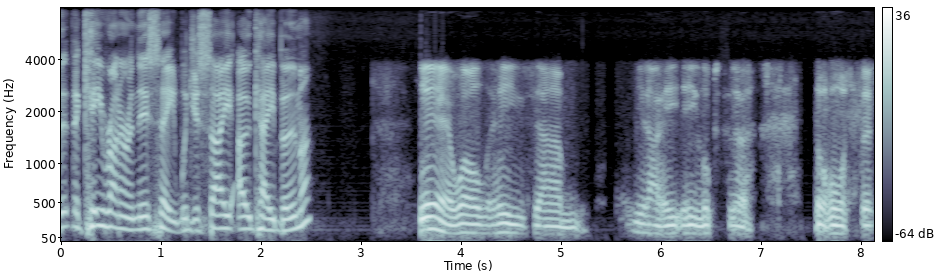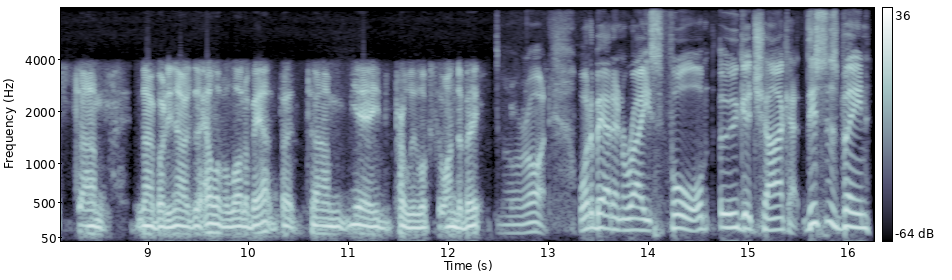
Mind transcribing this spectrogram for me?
The, the key runner in this heat, would you say OK Boomer? Yeah, well, he's um, you know he, he looks the the horse that um, nobody knows a hell of a lot about, but um, yeah, he probably looks the one to beat. All right. What about in race four, Uga Chaka? This has been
